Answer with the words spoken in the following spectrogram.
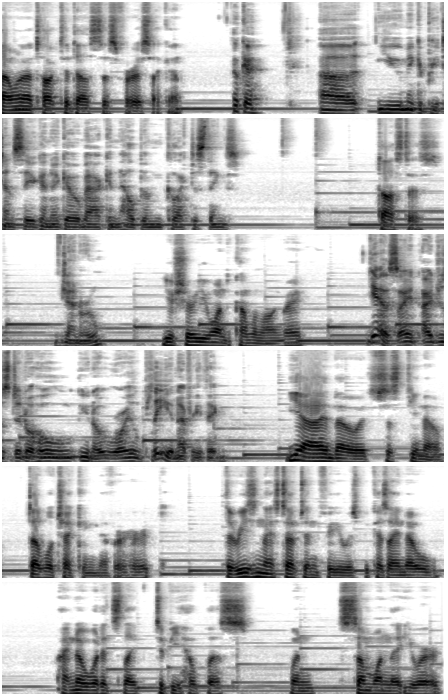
I want to talk to Dostus for a second. Okay. Uh, you make a pretense that you're going to go back and help him collect his things. Dostus, General? you're sure you want to come along, right? Yes, I, I just did a whole, you know, royal plea and everything. Yeah, I know. It's just, you know, double checking never hurt. The reason I stepped in for you is because I know I know what it's like to be helpless when someone that you are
